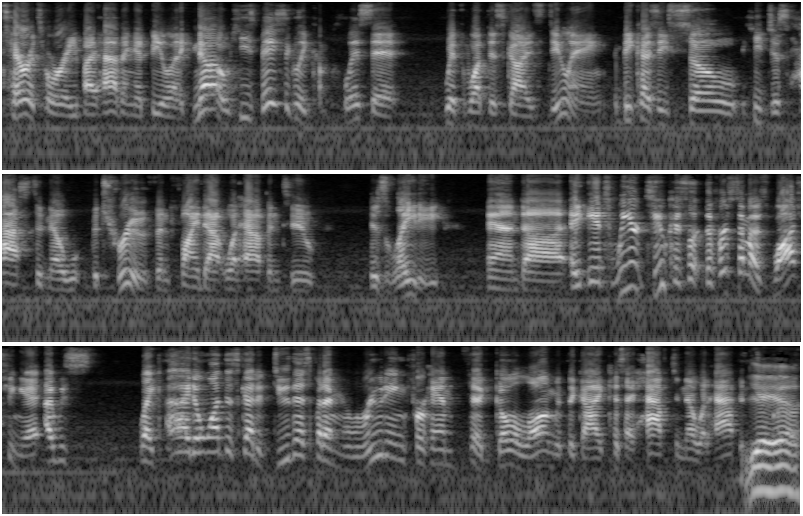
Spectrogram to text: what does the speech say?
territory by having it be like no he's basically complicit with what this guy's doing because he's so he just has to know the truth and find out what happened to his lady and uh, it, it's weird too because the first time I was watching it, I was like, I don't want this guy to do this, but I'm rooting for him to go along with the guy because I have to know what happened. Yeah, yeah.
